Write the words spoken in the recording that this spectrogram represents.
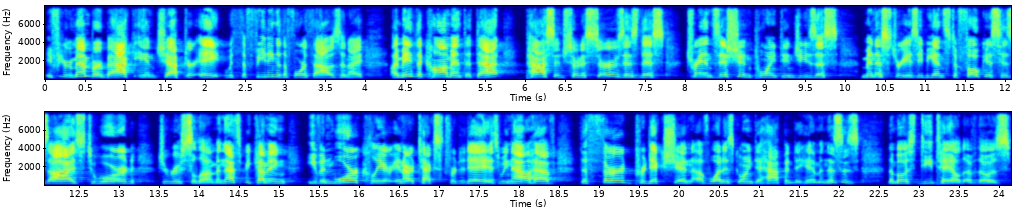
If you remember back in chapter 8 with the feeding of the 4,000, I, I made the comment that that passage sort of serves as this transition point in Jesus' ministry as he begins to focus his eyes toward Jerusalem. And that's becoming even more clear in our text for today as we now have the third prediction of what is going to happen to him. And this is the most detailed of those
